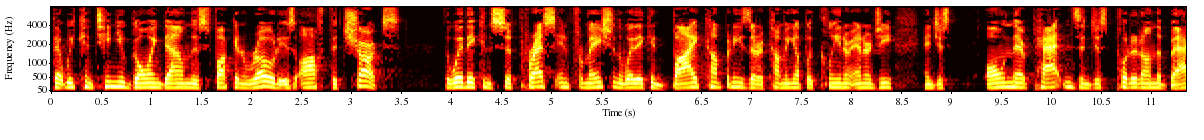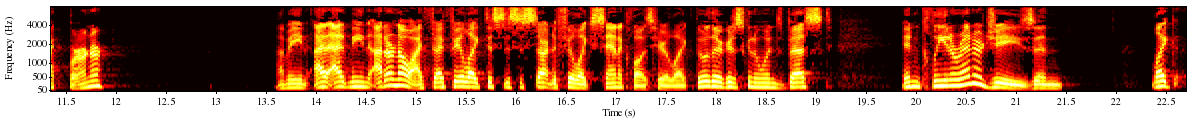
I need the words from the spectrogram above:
that we continue going down this fucking road is off the charts. The way they can suppress information, the way they can buy companies that are coming up with cleaner energy and just own their patents and just put it on the back burner. I mean, I, I mean, I don't know. I, I feel like this this is starting to feel like Santa Claus here. Like, though they're just going to invest in cleaner energies and like,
